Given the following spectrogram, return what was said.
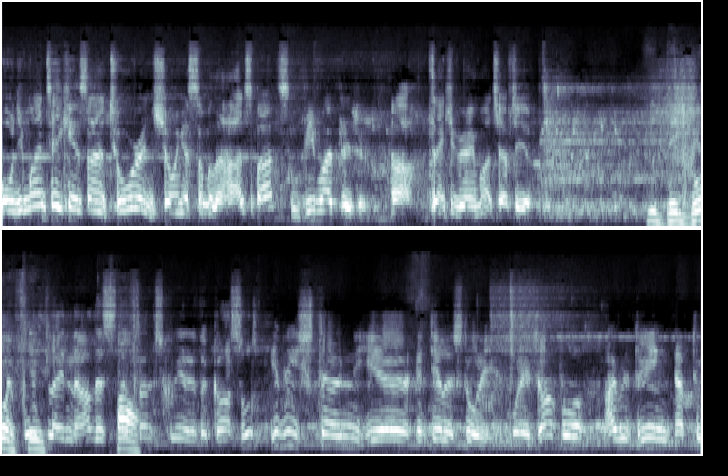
Oh, do you mind taking us on a tour and showing us some of the hot spots? It will be my pleasure. Oh, thank you very much. After you. He's a big boy, too. Fourth lane now, this is Paul. the front square of the castle. Every stone here can tell a story. For example, I was doing up to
